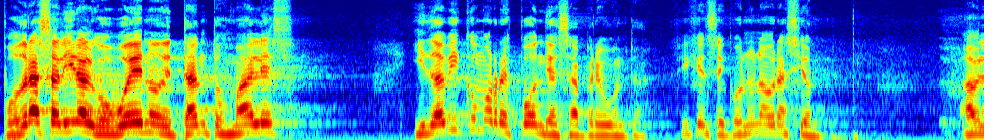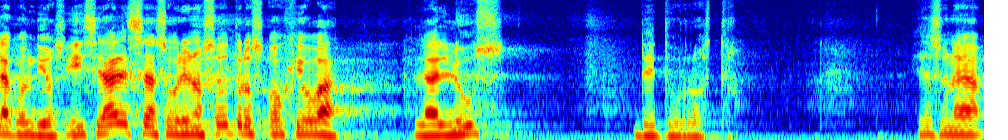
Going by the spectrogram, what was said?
¿Podrá salir algo bueno de tantos males? ¿Y David cómo responde a esa pregunta? Fíjense, con una oración. Habla con Dios y dice, alza sobre nosotros, oh Jehová, la luz de tu rostro. Esa es una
